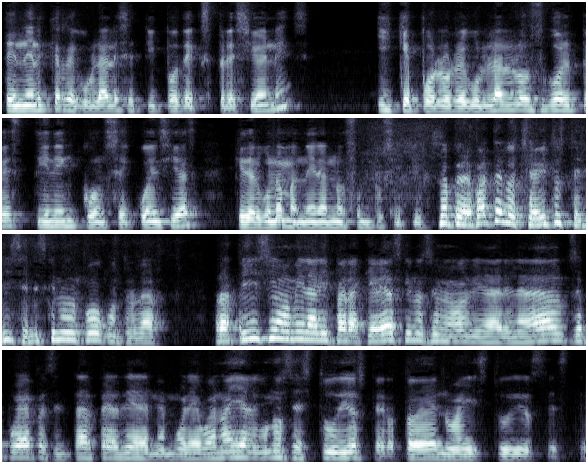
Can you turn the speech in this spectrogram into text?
tener que regular ese tipo de expresiones y que por lo regular los golpes tienen consecuencias que de alguna manera no son positivas. No, pero aparte los chavitos te dicen, es que no me puedo controlar. Rapidísimo, Milani, para que veas que no se me va a olvidar. En la edad se puede presentar pérdida de memoria. Bueno, hay algunos estudios, pero todavía no hay estudios este,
